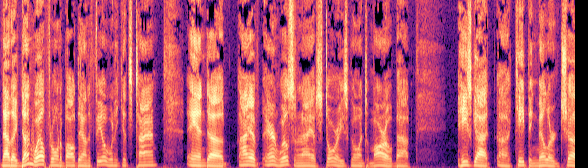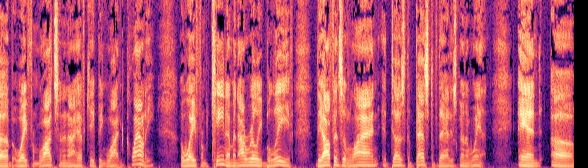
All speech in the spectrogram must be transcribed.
Now they've done well throwing the ball down the field when he gets time. And uh, I have Aaron Wilson and I have stories going tomorrow about he's got uh, keeping Miller and Chubb away from Watson, and I have keeping White and Clowney away from Keenum. And I really believe the offensive line, it does the best of that, is going to win. And uh,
